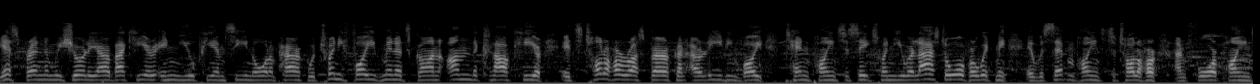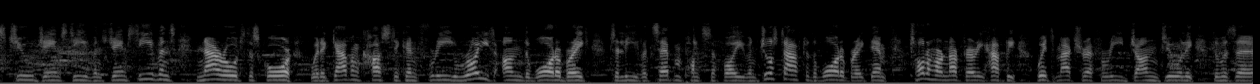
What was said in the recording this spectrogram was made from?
Yes, Brendan, we surely are back here in UPMC Nolan Park with 25 minutes gone on the clock here. It's Tullogher Rosbercon are leading by 10 points to 6. When you were last over with me, it was 7 points to Tullogher and 4 points to James Stephens. James Stephens narrowed the score with a Gavin Costigan free right on the water break to leave it 7 points to 5. And just after the water break, then Tullogher not very happy with match referee John Dooley. There was a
